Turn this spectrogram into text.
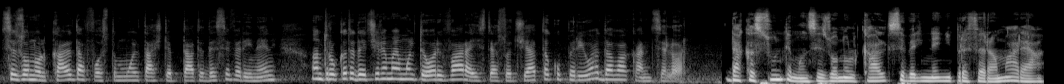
Sezonul cald a fost mult așteptat de severineni, întrucât de cele mai multe ori vara este asociată cu perioada vacanțelor. Dacă suntem în sezonul cald, severinenii preferă marea.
